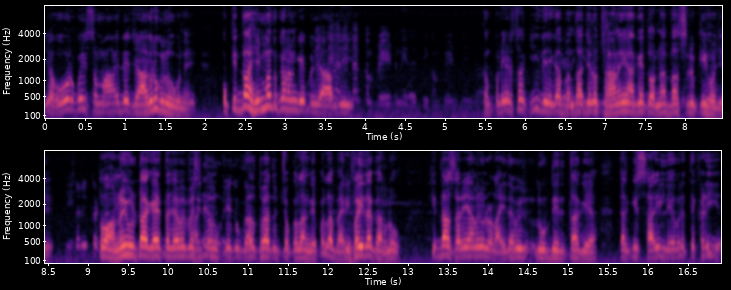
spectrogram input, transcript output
ਜਾਂ ਹੋਰ ਕੋਈ ਸਮਾਜ ਦੇ ਜਾਗਰੂਕ ਲੋਕ ਨੇ ਉਹ ਕਿੱਦਾਂ ਹਿੰਮਤ ਕਰਨਗੇ ਪੰਜਾਬ ਦੀ? ਕੰਪਲੇਂਟ ਨਹੀਂ ਦਿੱਤੀ ਕੰਪਲੇਂਟ ਦੇਣ ਜਾ ਕੰਪਲੇਂਟ ਸਰ ਕੀ ਦੇਗਾ ਬੰਦਾ ਜਦੋਂ ਥਾਣੇ ਆ ਕੇ ਤੁਹਾਡੇ ਨਾਲ ਬਸ ਲੁਕੀ ਹੋ ਜੇ। ਤੁਹਾਨੂੰ ਹੀ ਉਲਟਾ ਕਹਿ ਦਿੱਤਾ ਜਾਵੇ ਵੀ ਅਸੀਂ ਤੁਹਾਨੂੰ ਜੇ ਤੂੰ ਗਲਤ ਹੋਇਆ ਤੂੰ ਚੁੱਕ ਲਾਂਗੇ ਪਹਿਲਾਂ ਵੈਰੀਫਾਈ ਤਾਂ ਕਰ ਲਓ ਕਿੱਦਾਂ ਸਰਿਆ ਮੈਨੂੰ ਲੜਾਈ ਦਾ ਵੀ ਰੂਪ ਦੇ ਦਿੱਤਾ ਗਿਆ ਕਰਕੇ ਸਾਰੀ ਲੇਬਰ ਇੱਥੇ ਖੜੀ ਹੈ।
